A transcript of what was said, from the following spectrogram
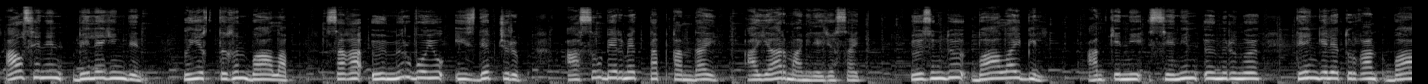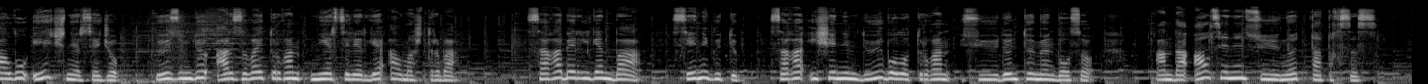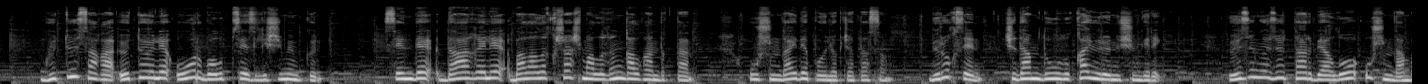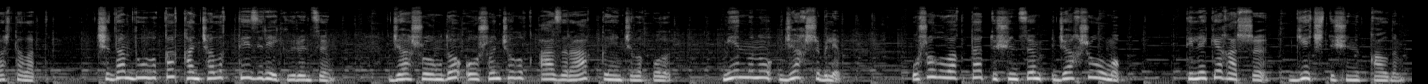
Ал сенин белегиңдин ыйыктыгын баалап сага өмүр бою издеп жүрүп асыл бермет тапкандай аяр мамиле жасайт өзүңдү баалай бил. Анткени сенин өмүрүңө тең келе турган баалуу эч нерсе жок. Өзүңдү арзыбай турган нерселерге алмаштырба. Сага берилген баа сени күтүп сага ишенимдүү боло турган сүйүүдөн төмөн болсо анда ал сенин сүйүүңө татыксыз. Күтүү сага өтө эле оор болуп сезилиши мүмкүн. Сенде дагы эле балалык шашмалыгың калгандыктан ушундай деп ойлоп жатасың бирок сен чыдамдуулукка үйрөнүшүң керек. Өзүң өзү тарбиялоо ушундан башталат. Чыдамдуулукка канчалык тезирээк үйрөнсөң. Жашооңдо ошончолук азыраак кыйынчылык болот. Мен муну жакшы билем. Ошол убакта түшүнсөм жакшы болмок. Тилекке каршы кеч түшүнүп калдым.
